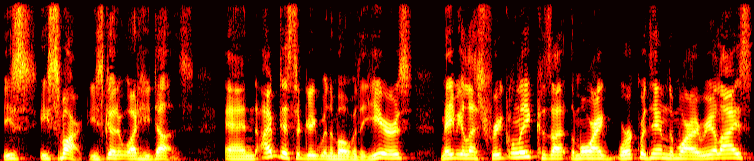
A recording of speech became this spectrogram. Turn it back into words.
He's he's smart. He's good at what he does. And I've disagreed with him over the years, maybe less frequently, because the more I work with him, the more I realize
